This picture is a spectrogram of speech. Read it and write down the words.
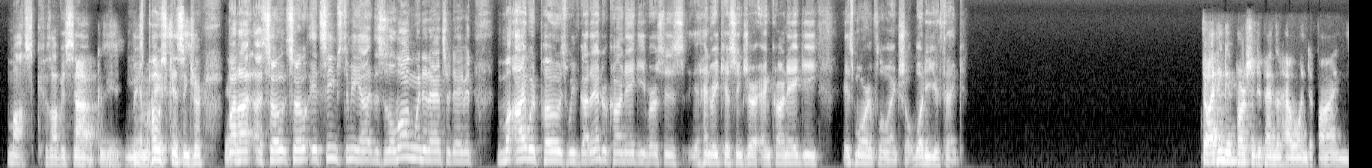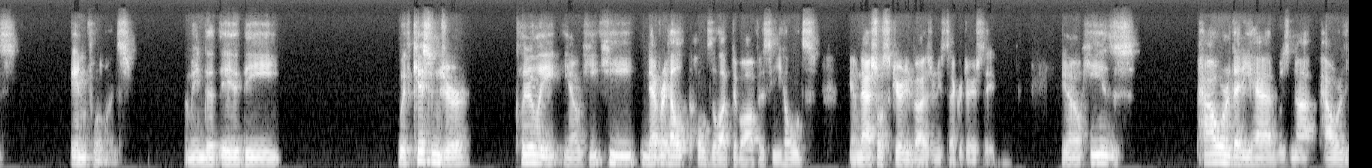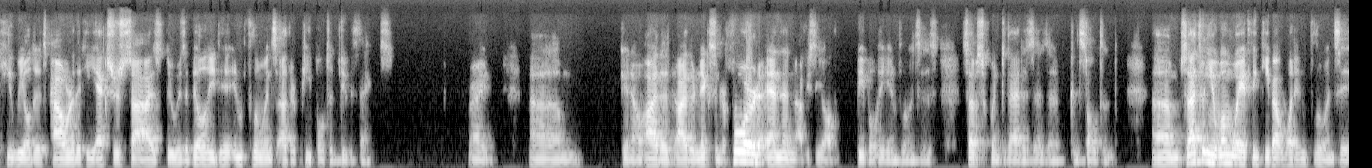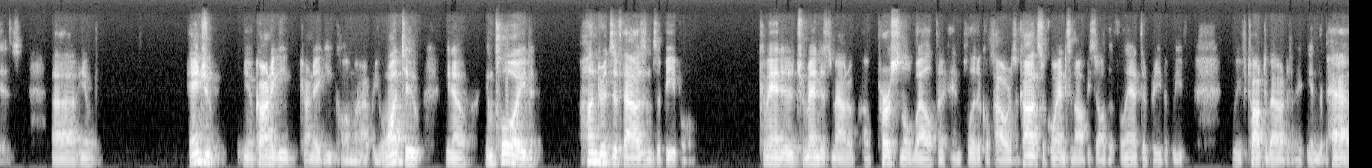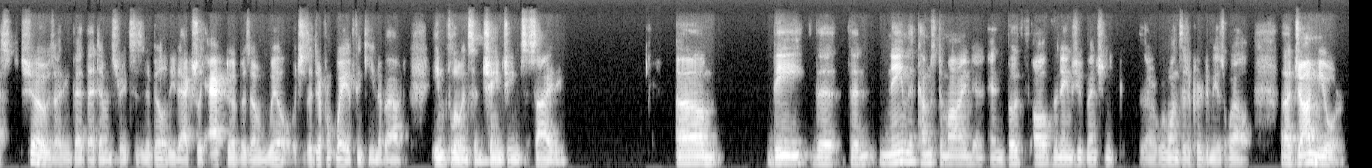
Musk because obviously ah, he's, he's post Kissinger. Yeah. But I, so so it seems to me uh, this is a long winded answer, David. I would pose we've got Andrew Carnegie versus Henry Kissinger, and Carnegie is more influential. What do you think? So I think it partially depends on how one defines influence. I mean the the, the with Kissinger, clearly, you know, he he never held holds elective office. He holds you know, national security advisor and he's secretary of state. You know, his power that he had was not power that he wielded, it's power that he exercised through his ability to influence other people to do things. Right. Um, you know, either either Nixon or Ford, and then obviously all the people he influences subsequent to that as, as a consultant. Um, so that's what, you know, one way of thinking about what influence is. Uh, you know, Andrew you know, Carnegie, Carnegie, call them however you want to, you know, employed hundreds of thousands of people, commanded a tremendous amount of, of personal wealth and, and, political power as a consequence, and obviously all the philanthropy that we've we've talked about in the past shows. I think that that demonstrates his ability to actually act of his own will, which is a different way of thinking about influence and changing society. Um, the the the name that comes to mind, and, and both all of the names you've mentioned uh, were ones that occurred to me as well. Uh, John Muir,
